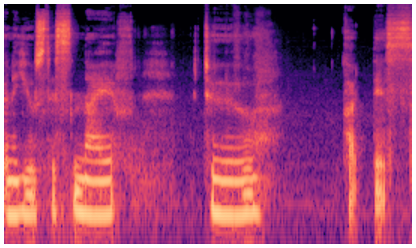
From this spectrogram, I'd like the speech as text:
I'm gonna use this knife to cut this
